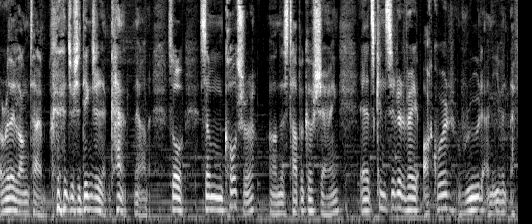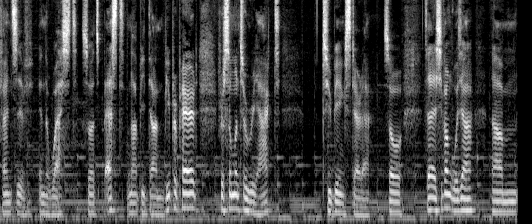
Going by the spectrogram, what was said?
a really long time，就是盯着人看那样的。So some culture on this topic of sharing, it's considered very awkward, rude, and even offensive in the West. So it's best not be done. Be prepared for someone to react to being stared at. So 在西方国家，嗯，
